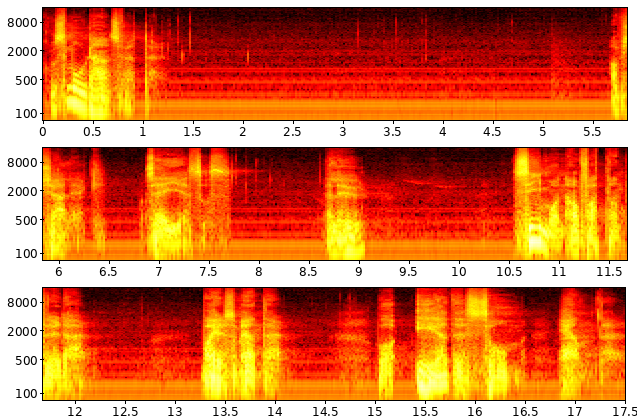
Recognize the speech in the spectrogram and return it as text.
Hon smorde hans fötter. Av kärlek, säger Jesus. Eller hur? Simon han fattar inte det där. Vad är det som händer? Vad är det som händer?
